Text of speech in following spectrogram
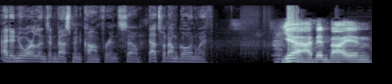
at a New Orleans investment conference. So that's what I'm going with. Yeah, I've been buying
